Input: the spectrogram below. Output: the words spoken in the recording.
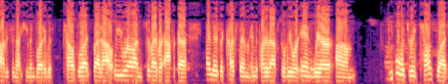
obviously not human blood; it was cow blood. But uh, we were on Survivor Africa, and there's a custom in the part of Africa we were in where um, people would drink cow's blood,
